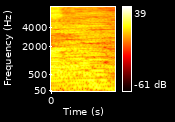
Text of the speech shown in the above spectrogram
Right.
